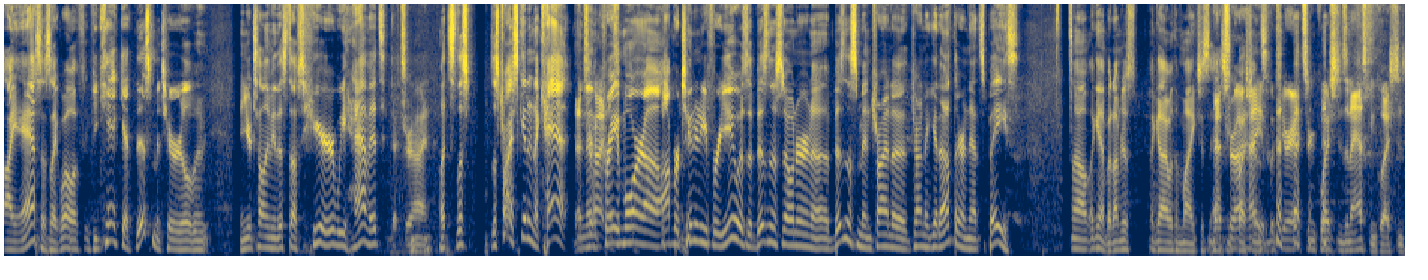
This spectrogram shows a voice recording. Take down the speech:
I asked. I was like, well, if, if you can't get this material, and you're telling me this stuff's here, we have it. That's right. Let's let's let's try skinning a cat, and then right. create more uh, opportunity for you as a business owner and a businessman trying to trying to get out there in that space. Uh, again, but I'm just a guy with a mic, just That's asking right. questions. Hey, but you're answering questions and asking questions,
